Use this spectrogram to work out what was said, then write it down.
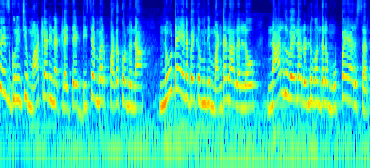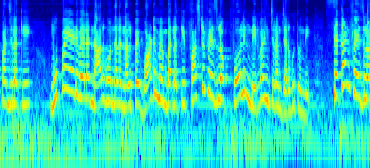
ఫేజ్ గురించి మాట్లాడినట్లయితే డిసెంబర్ పదకొండున నూట ఎనభై తొమ్మిది మండలాలలో నాలుగు వేల రెండు వందల ముప్పై ఆరు సర్పంచ్లకి ముప్పై ఏడు వేల నాలుగు వందల నలభై వార్డు మెంబర్లకి ఫస్ట్ ఫేజ్లో పోలింగ్ నిర్వహించడం జరుగుతుంది. సెకండ్ ఫేజ్లో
